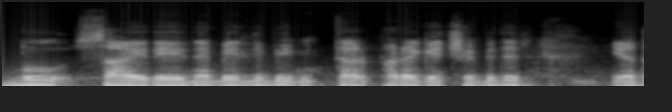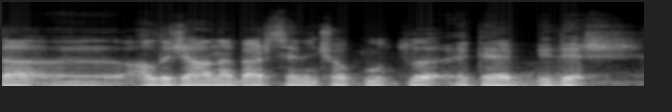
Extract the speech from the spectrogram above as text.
Bu sayede eline belli bir miktar para geçebilir ya da e, alacağın haber seni çok mutlu edebilir.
